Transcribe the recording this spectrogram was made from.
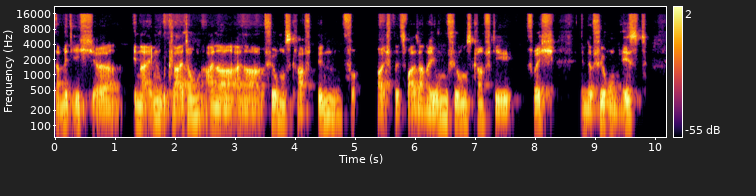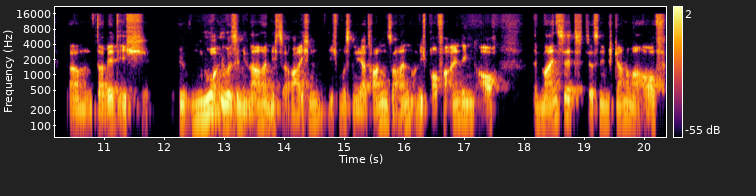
damit ich äh, in einer engen Begleitung einer, einer Führungskraft bin, beispielsweise einer jungen Führungskraft, die frisch in der Führung ist. Ähm, da werde ich nur über Seminare nichts erreichen. Ich muss näher dran sein und ich brauche vor allen Dingen auch ein Mindset, das nehme ich gerne mal auf,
